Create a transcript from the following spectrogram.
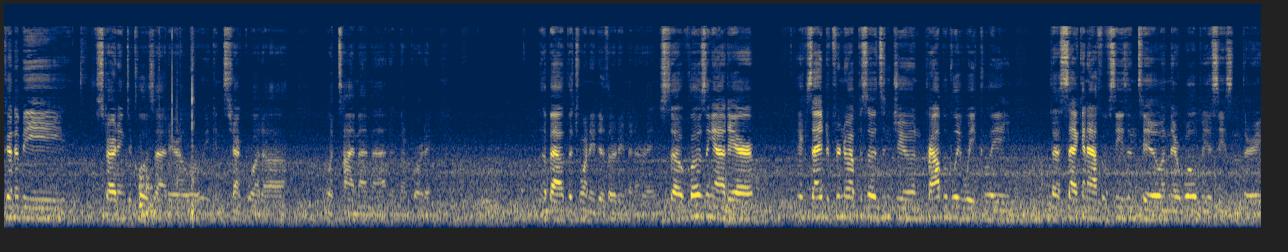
gonna be starting to close out here. You can check what uh, what time I'm at in the recording. About the 20 to 30 minute range. So closing out here. Excited for new episodes in June, probably weekly. The second half of season two, and there will be a season three.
